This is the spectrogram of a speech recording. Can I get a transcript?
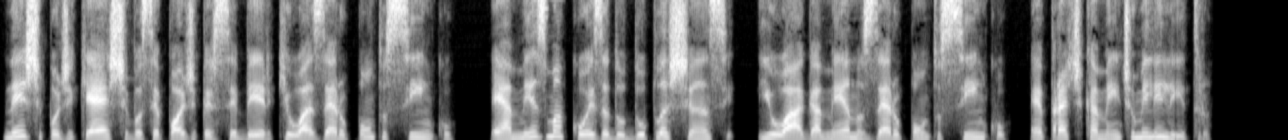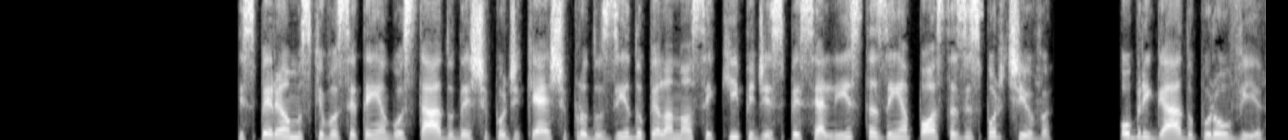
Neste podcast você pode perceber que o A0.5 é a mesma coisa do dupla chance, e o H-0.5 é praticamente um mililitro. Esperamos que você tenha gostado deste podcast produzido pela nossa equipe de especialistas em apostas esportiva. Obrigado por ouvir.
